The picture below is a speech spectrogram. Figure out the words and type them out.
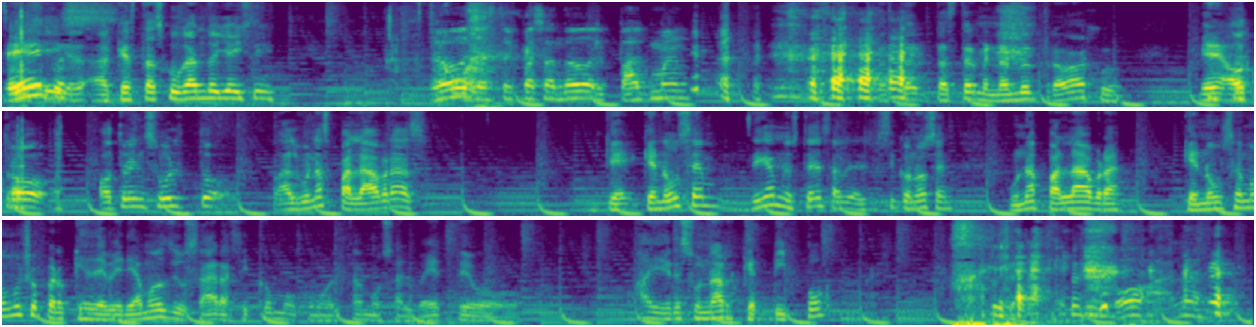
Sí, Sí, pues. ¿A qué estás jugando, JC? Yo ya estoy pasando el Pac-Man. Estás, estás terminando el trabajo. Mira, otro, otro insulto, algunas palabras que, que no usen, díganme ustedes si conocen una palabra que no usemos mucho, pero que deberíamos de usar, así como, como ahorita mozalbete o... Ay, eres un arquetipo.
